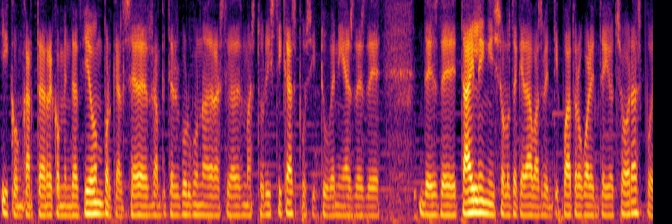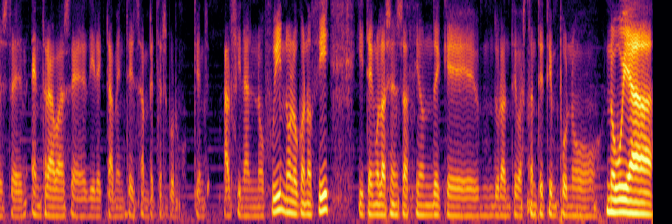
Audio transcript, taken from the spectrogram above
y con carta de recomendación, porque al ser San Petersburgo una de las ciudades más turísticas, pues si tú venías desde, desde y solo te quedabas 24 o 48 horas, pues entrabas eh, directamente en San Petersburgo. Que al final no fui, no lo conocí y tengo la sensación de que durante bastante tiempo no, no voy a,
